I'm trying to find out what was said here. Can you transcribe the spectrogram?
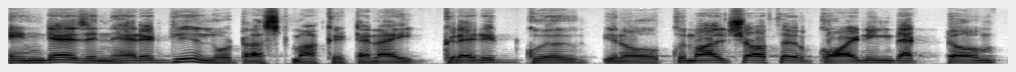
India is inherently a low trust market, and I credit you know Kunal Shah for coining that term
